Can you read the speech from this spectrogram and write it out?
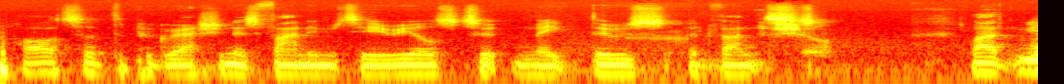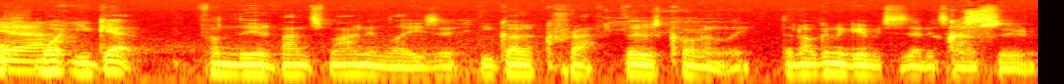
part of the progression is finding materials to make those advanced. Sure. Like what- Yeah. what, you get from the advanced mining laser, you've got to craft those currently. They're not going to give it to us anytime Because- soon.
